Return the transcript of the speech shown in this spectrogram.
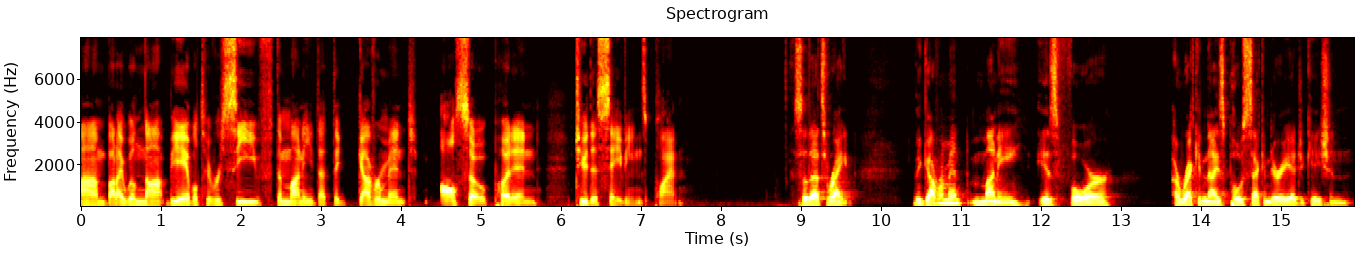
um, but I will not be able to receive the money that the government also put in to the savings plan. So that's right. The government money is for a recognized post secondary education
